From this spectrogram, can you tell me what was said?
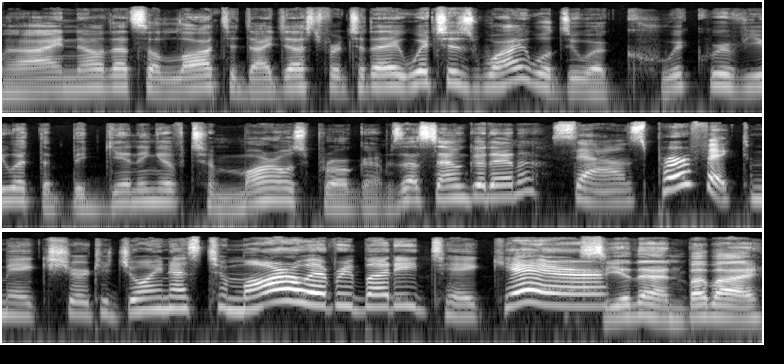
I know that's a lot to digest for today, which is why we'll do a quick review at the beginning of tomorrow's program. Does that sound good, Anna? Sounds perfect. Make sure to join us tomorrow, everybody. Take care. See you then. Bye bye.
